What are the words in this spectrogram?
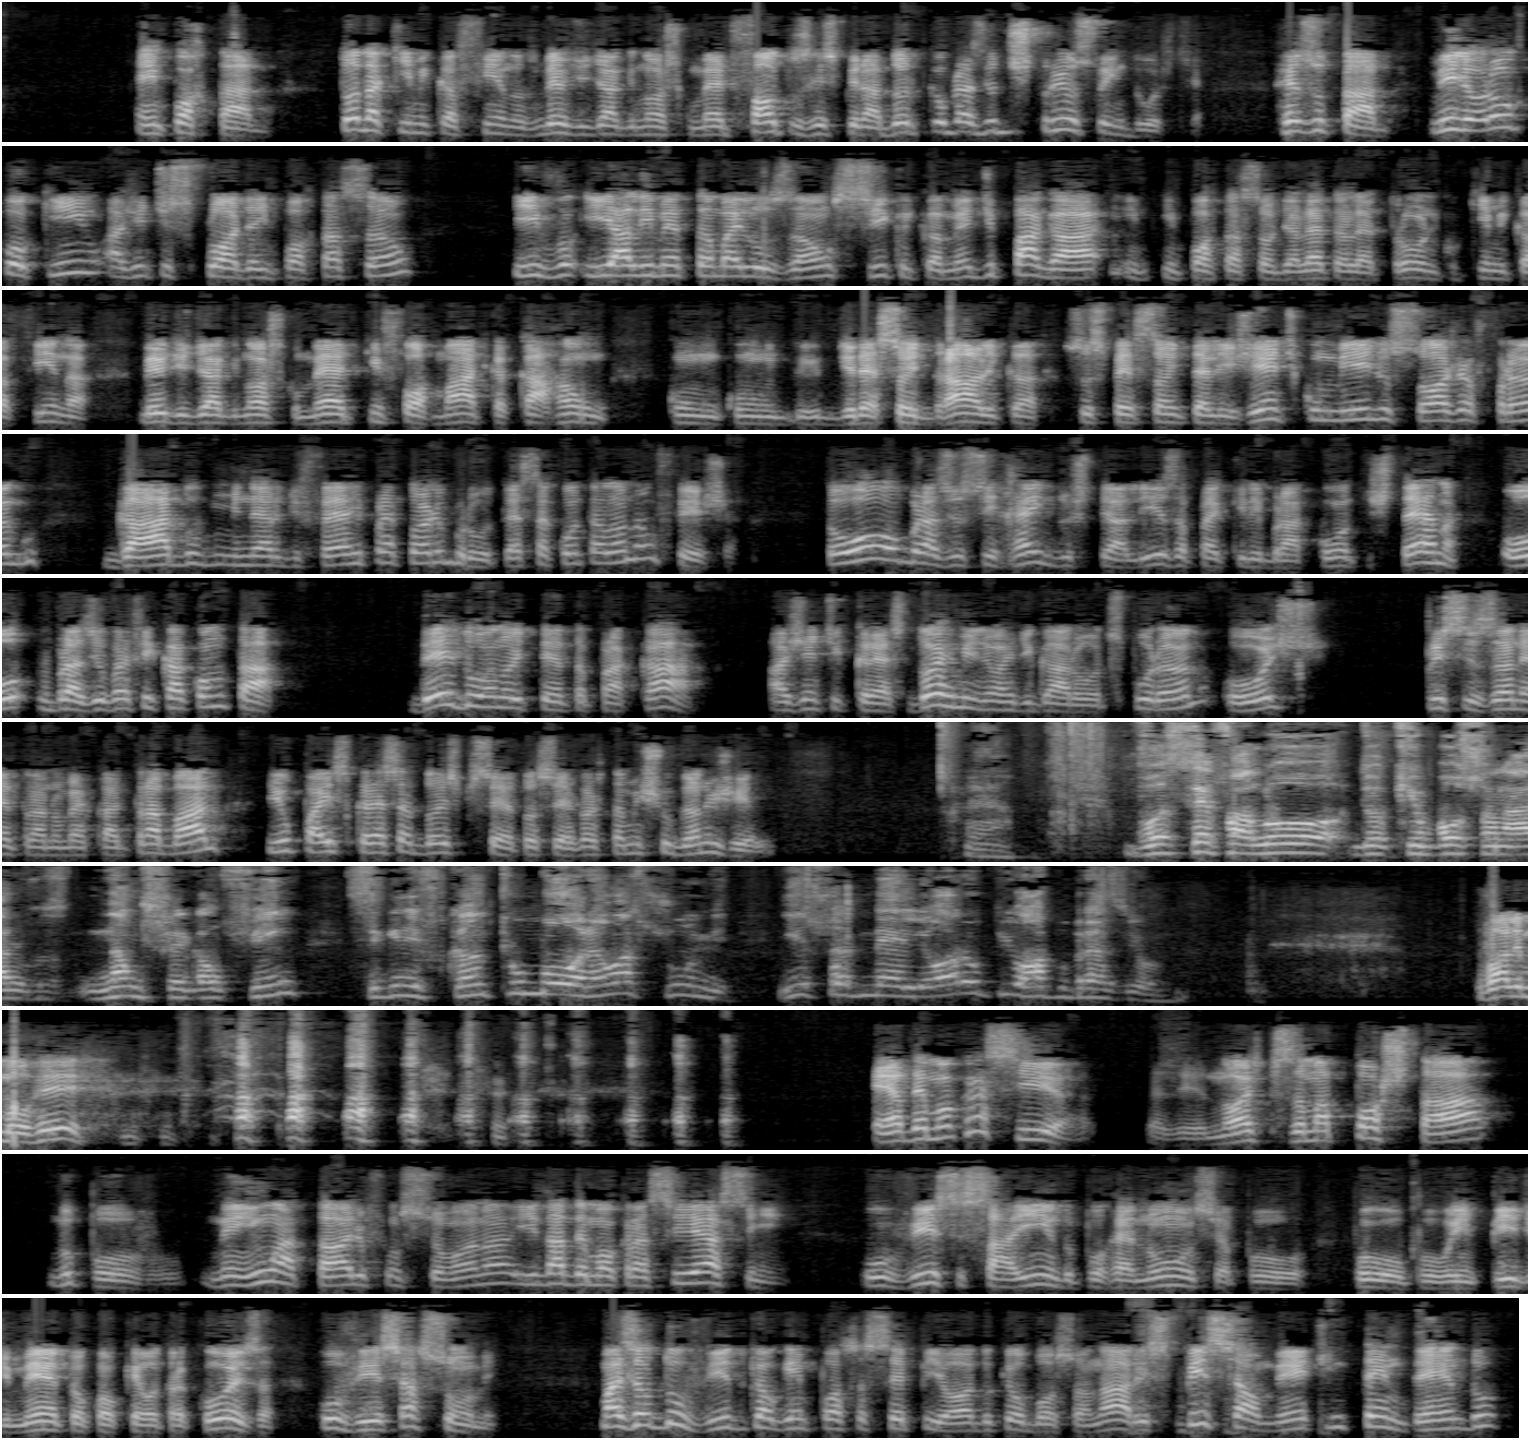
é importado. Toda a química fina, os meios de diagnóstico médico, falta os respiradores, porque o Brasil destruiu sua indústria. Resultado: melhorou um pouquinho, a gente explode a importação e, e alimentamos a ilusão ciclicamente de pagar importação de eletroeletrônico, química fina, meio de diagnóstico médico, informática, carrão com, com direção hidráulica, suspensão inteligente, com milho, soja, frango, gado, minério de ferro e petróleo bruto. Essa conta ela não fecha. Então, ou o Brasil se reindustrializa para equilibrar a conta externa, ou o Brasil vai ficar como está. Desde o ano 80 para cá, a gente cresce 2 milhões de garotos por ano, hoje, precisando entrar no mercado de trabalho, e o país cresce a 2%, ou seja, nós estamos enxugando gelo. É. Você falou do que o Bolsonaro não chega ao fim, significando que o Mourão assume. Isso é melhor ou pior para o Brasil? Vale morrer? é a democracia. Quer dizer, nós precisamos apostar no povo. Nenhum atalho funciona e na democracia é assim. O vice saindo por renúncia, por, por, por impedimento ou qualquer outra coisa, o vice assume. Mas eu duvido que alguém possa ser pior do que o Bolsonaro, especialmente entendendo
